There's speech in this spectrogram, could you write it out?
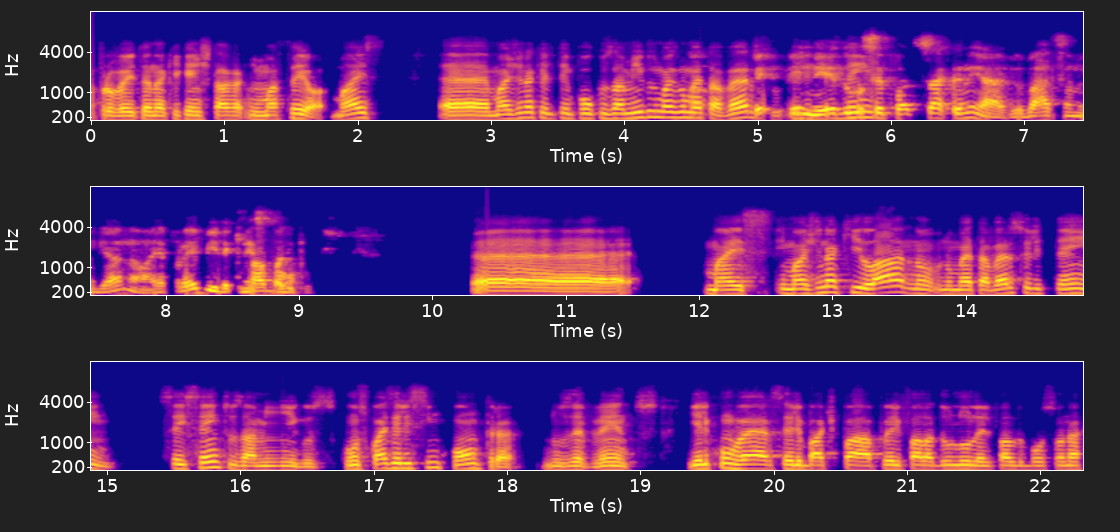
aproveitando aqui que a gente está em Maceió. Mas é, imagina que ele tem poucos amigos, mas no metaverso. Penedo tem... você pode sacanear, viu? Barra de São Miguel não, é proibido aqui nesse tá é, mas imagina que lá no, no metaverso ele tem 600 amigos com os quais ele se encontra nos eventos e ele conversa, ele bate papo, ele fala do Lula, ele fala do Bolsonaro.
